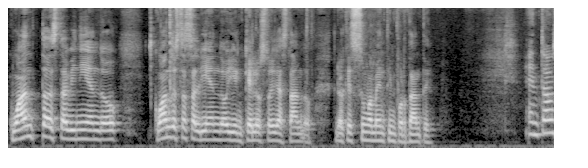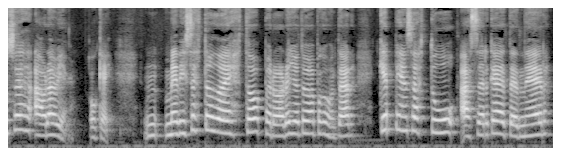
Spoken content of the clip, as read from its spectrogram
cuánto está viniendo, cuándo está saliendo y en qué lo estoy gastando. Creo que es sumamente importante. Entonces, ahora bien, ok, me dices todo esto, pero ahora yo te voy a preguntar, ¿qué piensas tú acerca de tener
